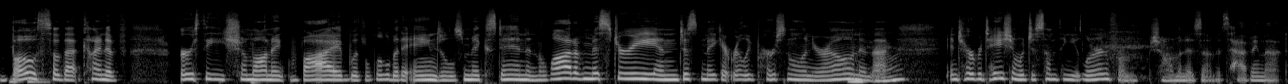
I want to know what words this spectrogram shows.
both, mm-hmm. so that kind of earthy shamanic vibe with a little bit of angels mixed in and a lot of mystery and just make it really personal in your own mm-hmm. and that mm-hmm. interpretation which is something you learn from shamanism is having that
